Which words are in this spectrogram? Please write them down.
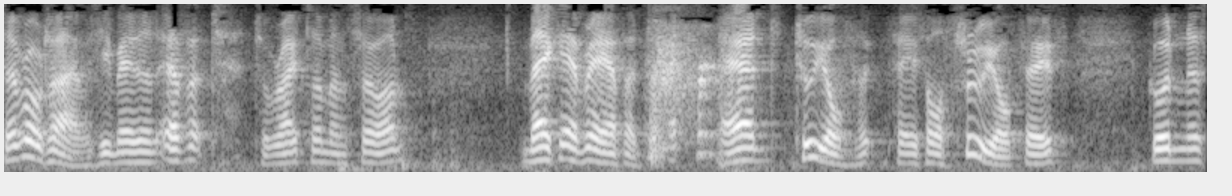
Several times he made an effort to write them and so on. Make every effort add to your faith or through your faith goodness,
